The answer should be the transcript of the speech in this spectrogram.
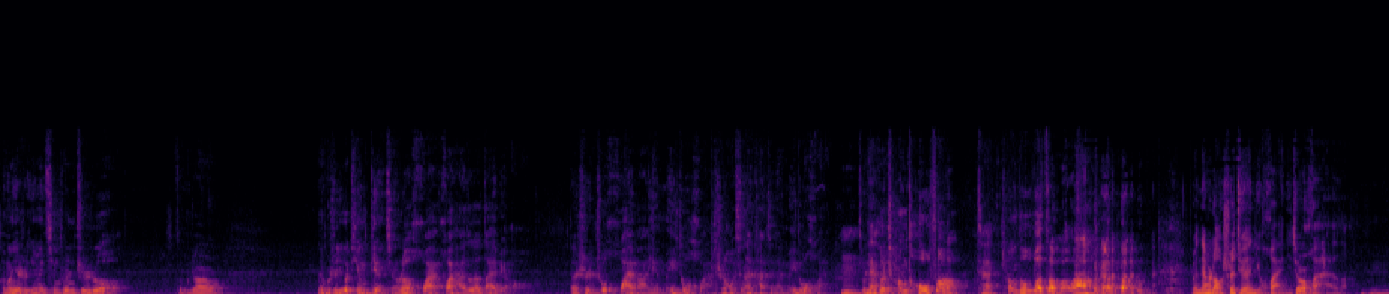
可能也是因为青春炙热，怎么着？那会儿是一个挺典型的坏坏孩子的代表，但是你说坏吧，也没多坏，至少我现在看起来没多坏，嗯，就留个长头发，对，长头发怎么了？不是那会儿老师觉得你坏，你就是坏孩子，嗯，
